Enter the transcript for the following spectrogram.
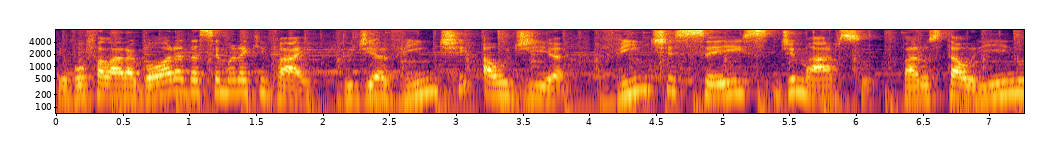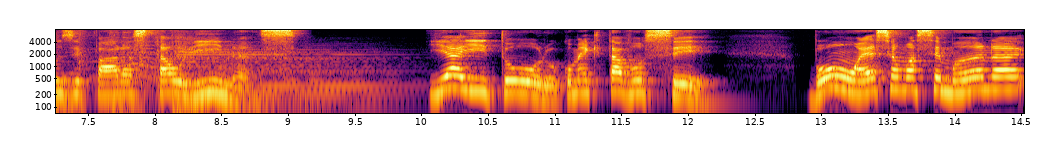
Eu vou falar agora da semana que vai, do dia 20 ao dia 26 de março, para os taurinos e para as taurinas. E aí, Touro, como é que tá você? Bom, essa é uma semana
